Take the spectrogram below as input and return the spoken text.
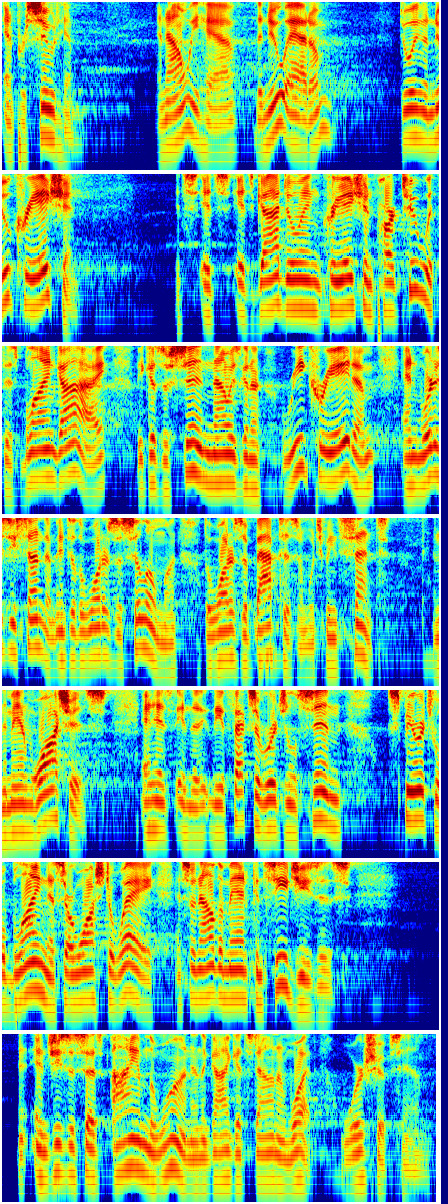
and pursued him. And now we have the new Adam doing a new creation. It's, it's, it's God doing creation part two with this blind guy because of sin. Now he's going to recreate him. And where does he send him? Into the waters of Siloam, the waters of baptism, which means sent. And the man washes. And his, in the, the effects of original sin, spiritual blindness are washed away. And so now the man can see Jesus. And, and Jesus says, I am the one. And the guy gets down and what? Worships him.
